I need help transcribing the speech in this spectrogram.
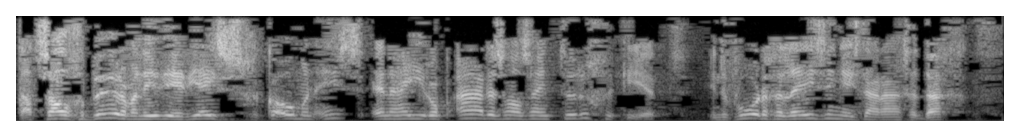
Dat zal gebeuren wanneer de Heer Jezus gekomen is en hij hier op aarde zal zijn teruggekeerd. In de vorige lezing is daaraan gedacht.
